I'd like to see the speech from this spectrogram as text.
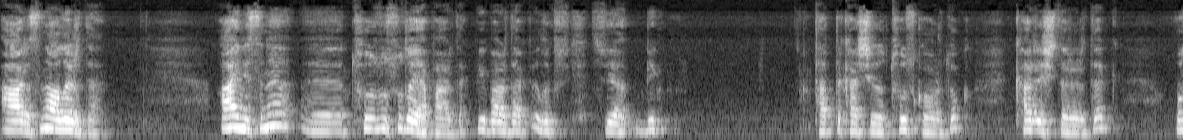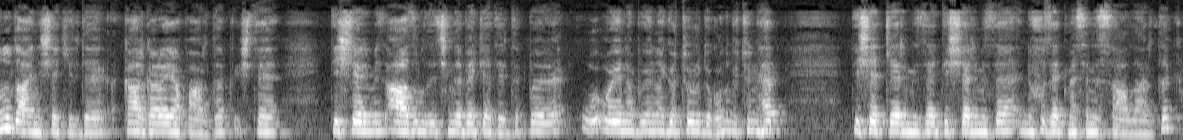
ağrısını alırdı. Aynısını e, tuzlu su da yapardık. Bir bardak ılık suya bir tatlı kaşığı tuz koyduk, karıştırırdık. Onu da aynı şekilde gargara yapardık. İşte dişlerimiz ağzımız içinde bekletirdik. Böyle o, o yana bu yana götürürdük onu. Bütün hep diş etlerimize, dişlerimize nüfuz etmesini sağlardık.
